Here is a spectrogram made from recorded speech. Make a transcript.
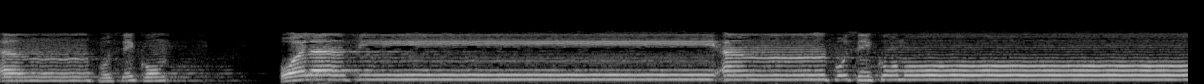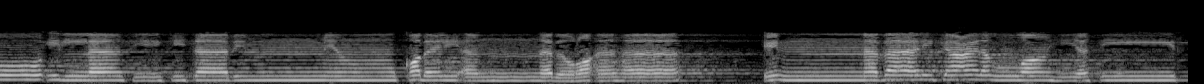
أنفسكم ولا في أنفسكم إلا في كتاب من قبل أن نبرأها. إن ذلك على الله يسير.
